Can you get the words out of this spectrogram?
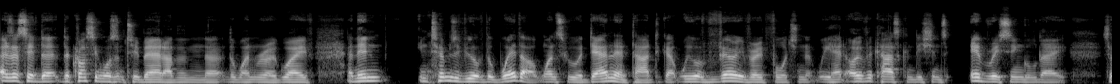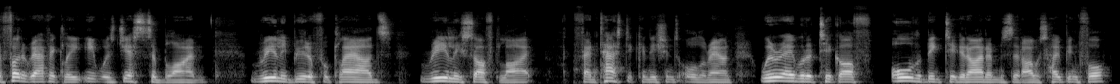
as I said, the, the crossing wasn't too bad other than the, the one rogue wave. And then in terms of view of the weather, once we were down in Antarctica, we were very, very fortunate. We had overcast conditions every single day. So photographically, it was just sublime. Really beautiful clouds, really soft light, fantastic conditions all around. We were able to tick off all the big ticket items that I was hoping for.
